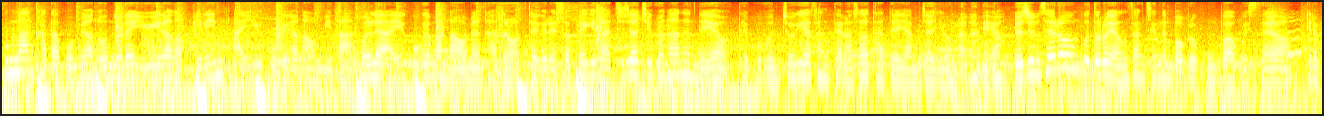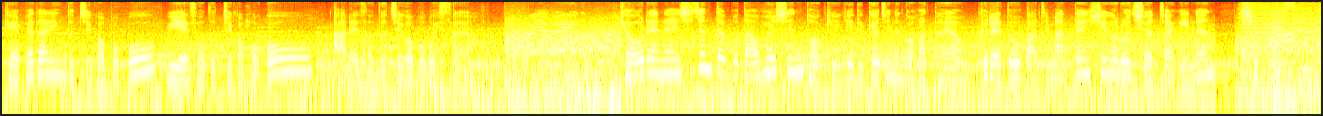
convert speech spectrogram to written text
조금만 가다 보면 오늘의 유일한 어필인 아이유 고개가 나옵니다. 원래 아이유 고개만 나오면 다들 어택을 해서 팩이 다 찢어지곤 하는데요. 대부분 초기화 상태라서 다들 얌전히 올라가네요. 요즘 새로운 구도로 영상 찍는 법을 공부하고 있어요. 이렇게 페달링도 찍어보고 위에서도 찍어보고 아래서도 찍어보고 있어요. 겨울에는 시즌 때보다 훨씬 더 길게 느껴지는 것 같아요. 그래도 마지막 댄싱으로 쥐어짜기는 실패했습니다.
